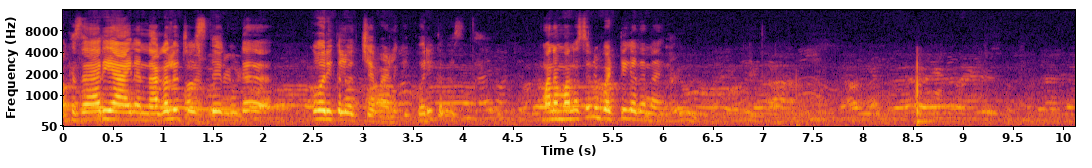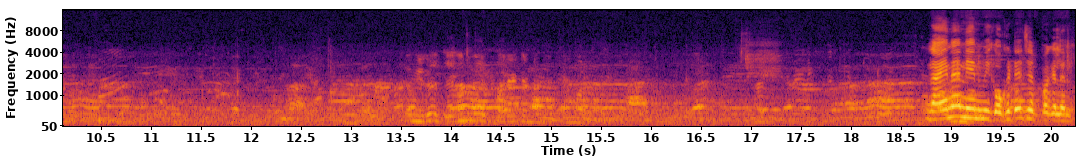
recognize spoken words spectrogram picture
ఒకసారి ఆయన నగలు చూస్తే కూడా కోరికలు వచ్చే వాళ్ళకి కోరికలు వస్తాయి. మన మనసును బట్టి కదా నాయన. నాయన నేను మీకు ఒకటే చెప్పగలను.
